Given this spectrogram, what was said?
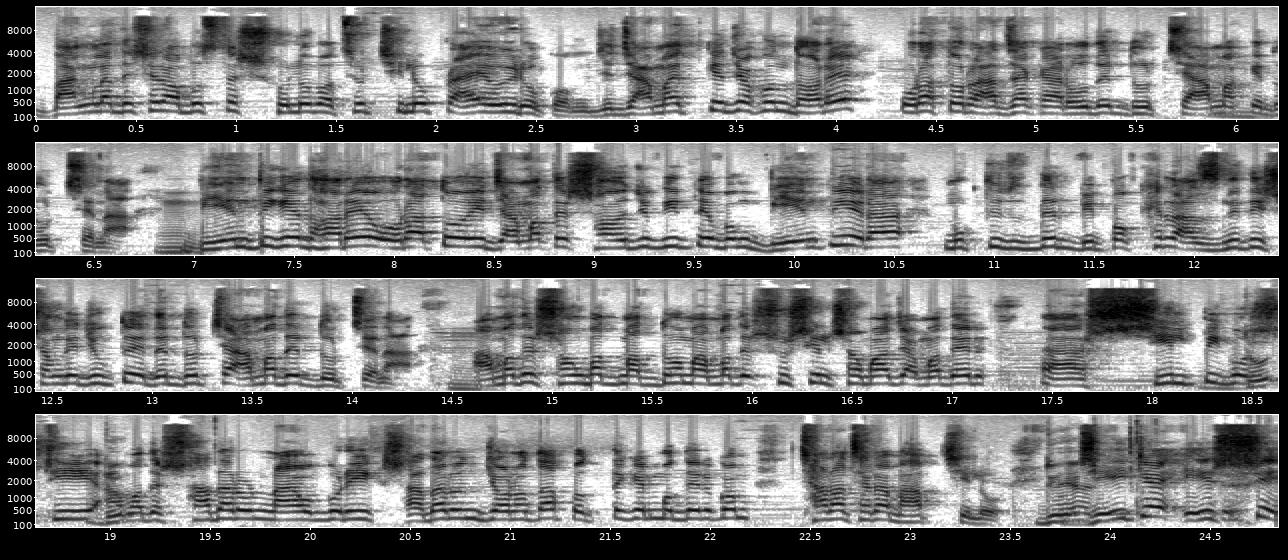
বাংলাদেশের অবস্থা ষোলো বছর ছিল প্রায় ওই রকম যে জামায়াতকে যখন ধরে ওরা তো রাজাকার ওদের ধরছে আমাকে ধরছে না। বিএনপি কে ধরে ওরা তো ওই জামাতের সহযোগিতা এবং বিএনপি এরা মুক্তিযুদ্ধের বিপক্ষে রাজনীতির সঙ্গে যুক্ত এদের ধরছে আমাদের ধরছে না। আমাদের সংবাদ মাধ্যম আমাদের সুশীল সমাজ আমাদের আহ, শিল্পী গোষ্ঠী আমাদের সাধারণ নাগরিক সাধারণ জনতা প্রত্যেকের মধ্যে এরকম ছাড়া ছাড়া ভাব ছিল। যেইটা এসে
